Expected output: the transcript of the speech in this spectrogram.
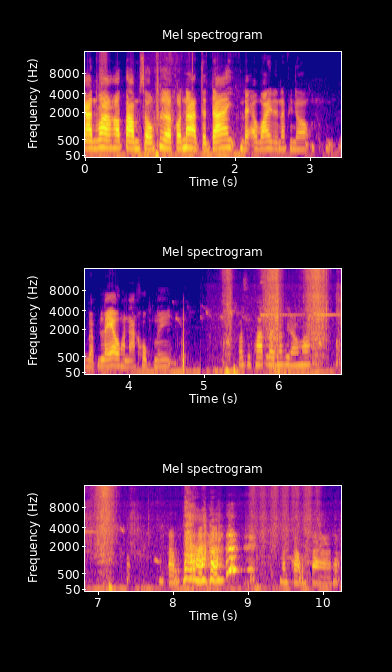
การว่าเขาตำสองเทือก็น่าจะได้ได้เอาไว้เลยนะพี่น้อง แบบแล้วนะคกนี้ก็สิพัดเลยนะพี่น้องเนาะมันตำตา มันตำตาเนาะ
